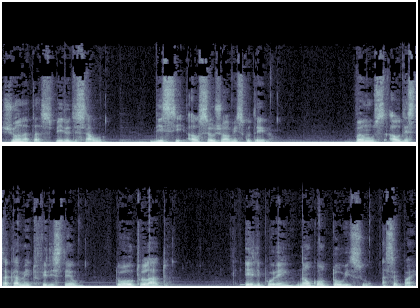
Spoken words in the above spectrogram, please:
Jonatas, filho de Saul, disse ao seu jovem escudeiro: Vamos ao destacamento filisteu do outro lado. Ele, porém, não contou isso a seu pai.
